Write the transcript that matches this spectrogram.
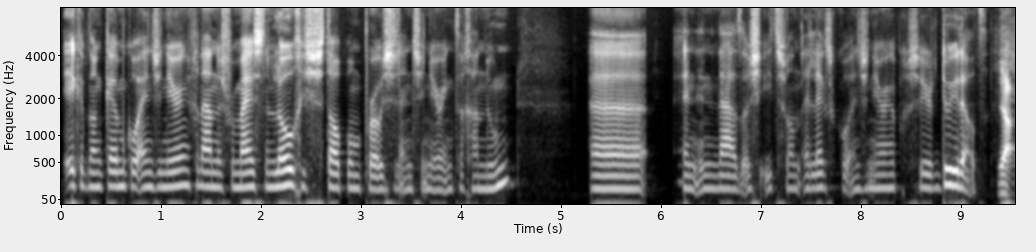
ik heb dan chemical engineering gedaan, dus voor mij is het een logische stap om process engineering te gaan doen. Eh, en inderdaad, als je iets van electrical engineering hebt gestudeerd, doe je dat. Ja.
